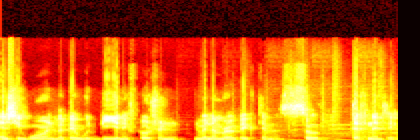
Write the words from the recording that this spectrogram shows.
And she warned that there would be an explosion in the number of victims. So, definitely.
